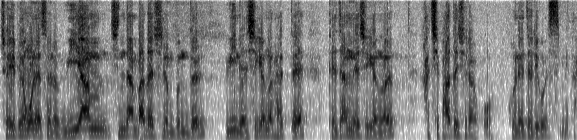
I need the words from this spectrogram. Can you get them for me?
저희 병원에서는 위암 진단 받으시는 분들 위 내시경을 할 때 대장 내시경을 같이 받으시라고 권해드리고 있습니다.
